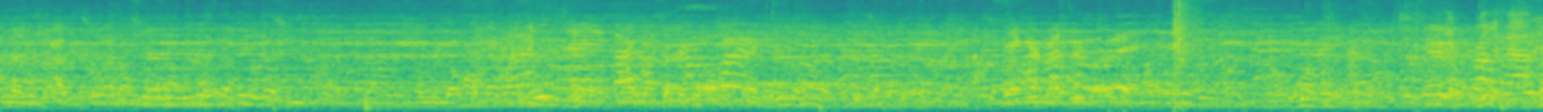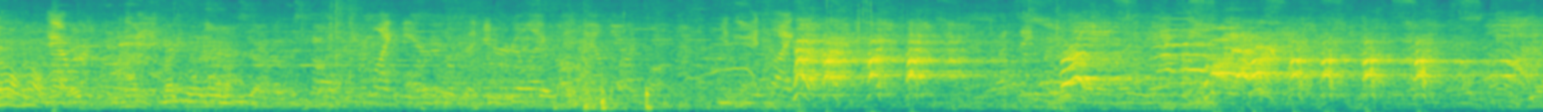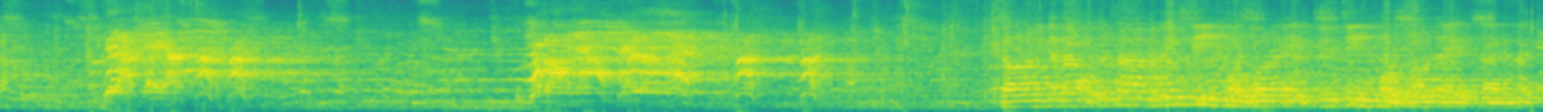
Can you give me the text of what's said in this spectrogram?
I'm not driving, so I don't. Can we go home that way okay. Probably about an hour. Like, yeah. Like Donna, we come the 15.18, 15.18.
